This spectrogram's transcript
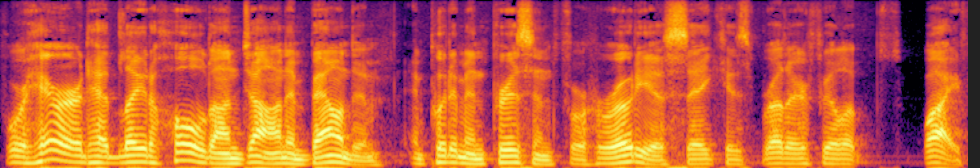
For Herod had laid hold on John and bound him, and put him in prison for Herodias' sake, his brother Philip's wife.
